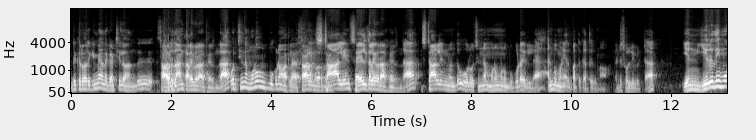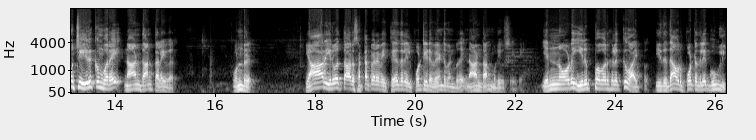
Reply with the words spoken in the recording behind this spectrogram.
இருக்கிற வரைக்குமே அந்த கட்சியில வந்து அவர்தான் தலைவராக இருந்தார். ஒரு சின்ன முணுமுணுப்பு கூட வரல. ஸ்டாலின் ஸ்டாலின் செயல் தலைவராக இருந்தார். ஸ்டாலின் வந்து ஒரு சின்ன முணுமுணுப்பு கூட இல்லை. அன்புமணி அதை பார்த்து கற்றுக்கணும் என்று சொல்லிவிட்டார். என் இறுதி மூச்சு இருக்கும் வரை நான் தான் தலைவர். ஒன்று யார் இருபத்தாறு சட்டப்பேரவை தேர்தலில் போட்டியிட வேண்டும் என்பதை நான் தான் முடிவு செய்வேன். என்னோடு இருப்பவர்களுக்கு வாய்ப்பு. இதுதான் அவர் போட்டதிலே கூகுளி.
